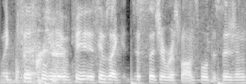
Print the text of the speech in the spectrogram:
Like fiscally, sure. it, it seems like just such a responsible decision.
